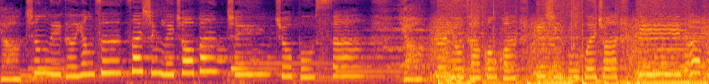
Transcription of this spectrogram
要将你的样子在心里照搬，经久不散。要任由它狂欢，一心不回转，一刻不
